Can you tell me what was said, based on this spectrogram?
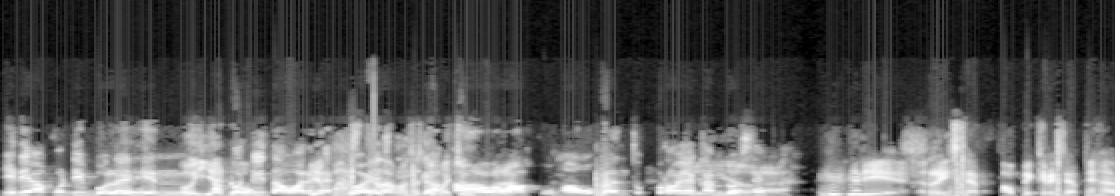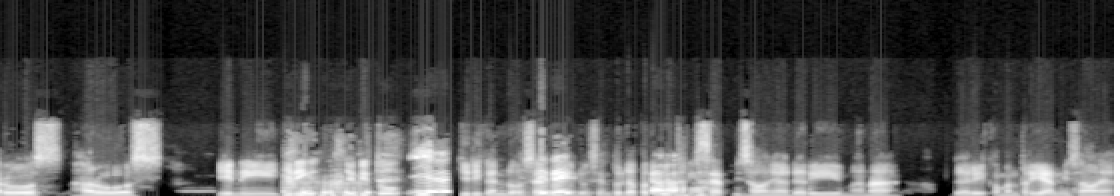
Jadi aku dibolehin, Oh iya aku dong. ditawarin Ya S2 pastilah, masa S3 cuma-cuma. kalau aku mau bantu proyekan Ya dosen. iyalah. Jadi riset topik risetnya harus harus ini. Jadi jadi tuh Iya, jadi kan dosen Jadi- nih, dosen tuh dapat duit riset misalnya dari mana? Dari kementerian misalnya.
